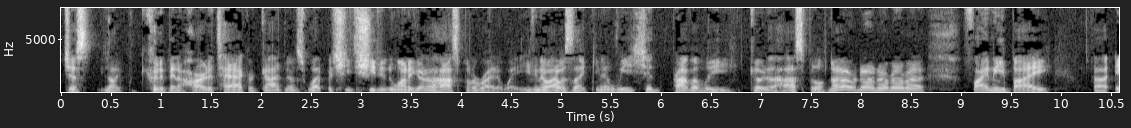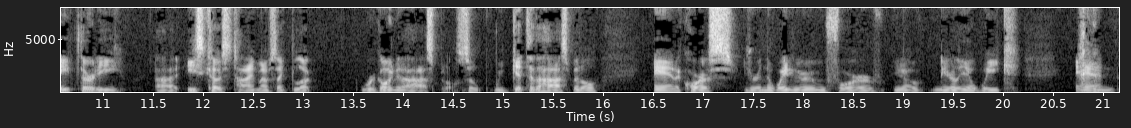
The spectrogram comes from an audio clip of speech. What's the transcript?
just you know, like could have been a heart attack or God knows what. But she she didn't want to go to the hospital right away, even though I was like, you know, we should probably go to the hospital. No, no, no, no. no. Finally, by uh, eight thirty uh, East Coast time, I was like, look, we're going to the hospital. So we get to the hospital, and of course, you're in the waiting room for you know nearly a week, and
